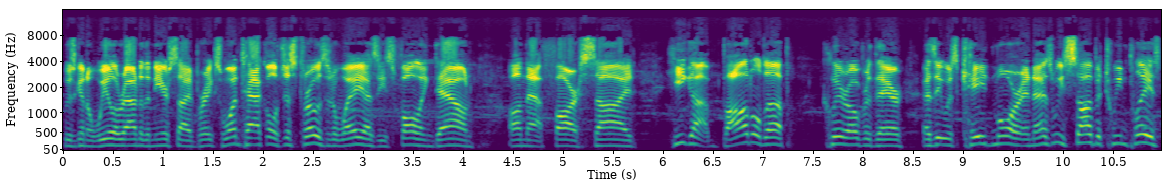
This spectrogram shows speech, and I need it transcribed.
who's going to wheel around to the near side, breaks one tackle, just throws it away as he's falling down on that far side. He got bottled up clear over there as it was Cade Moore. And as we saw between plays,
